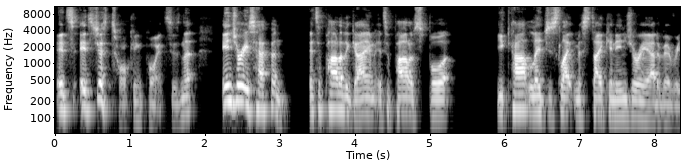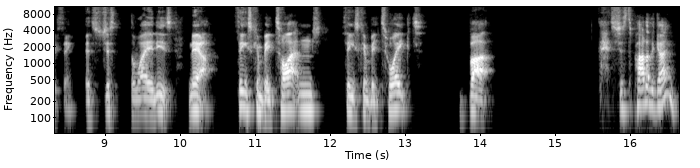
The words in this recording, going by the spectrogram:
It's it's just talking points, isn't it? Injuries happen. It's a part of the game. It's a part of sport. You can't legislate mistaken injury out of everything. It's just the way it is. Now things can be tightened. Things can be tweaked but it's just a part of the game.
